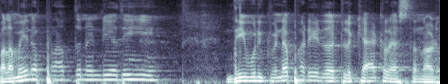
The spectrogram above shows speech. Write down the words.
బలమైన ప్రార్థన అండి అది. దేవునికి వినపడేటట్లు కేకలేస్తున్నాడు.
